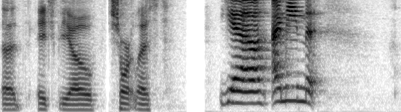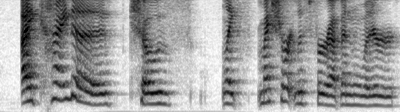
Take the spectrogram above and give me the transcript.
the HBO shortlist yeah, I mean, I kind of chose like my short list for Evan were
